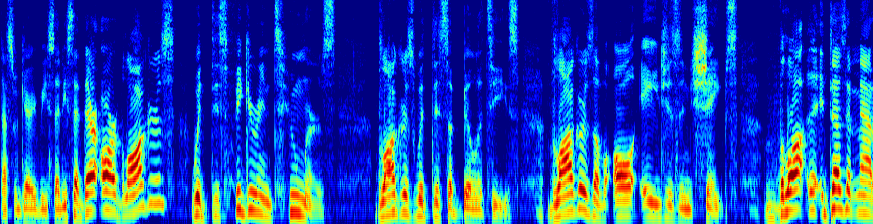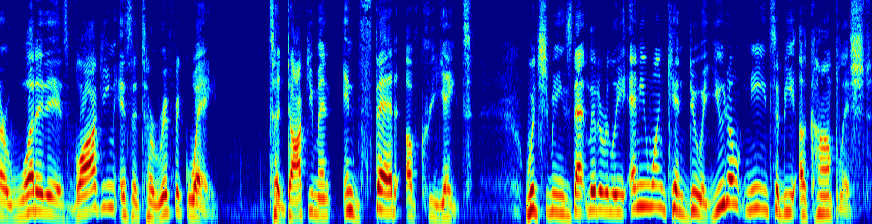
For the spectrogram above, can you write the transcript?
That's what Gary Vee said. He said there are vloggers with disfiguring tumors, vloggers with disabilities, vloggers of all ages and shapes. Vlog it doesn't matter what it is. Vlogging is a terrific way to document instead of create. Which means that literally anyone can do it. You don't need to be accomplished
